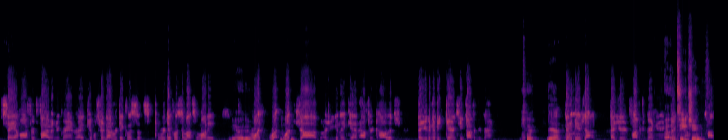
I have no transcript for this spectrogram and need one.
say I'm offered 500 grand, right? People turn down ridiculous, ridiculous amounts of money. Yeah, they do. What what what job are you going to get after college that you're going to be guaranteed 500 grand? Yeah. Name me a job that you're 500 grand in your Uh, bank teaching.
